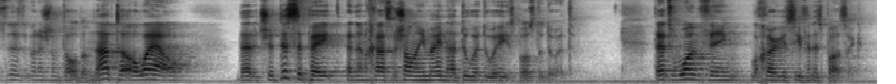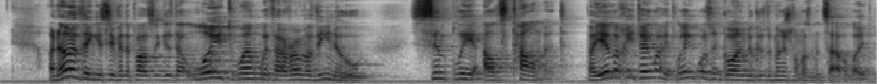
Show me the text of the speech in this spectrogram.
as soon as the Ben told him, not to allow that it should dissipate, and then Chas v'shalom, he may not do it the way he's supposed to do it. That's one thing, L'char, you see from this pasuk. Another thing you see from the pasuk is that Loit went with Avram Avinu simply als Talmud. Loit wasn't going because the Ben was mitzvah Loit.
